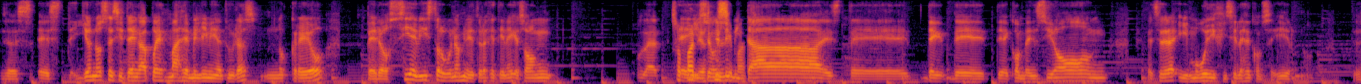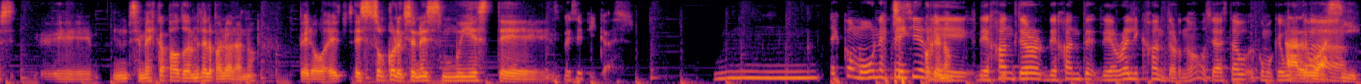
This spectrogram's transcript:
Entonces, este, yo no sé si tenga pues más de mil miniaturas, no creo, pero sí he visto algunas miniaturas que tiene que son la Son edición limitada, este, de, de- de convención, etcétera, y muy difíciles de conseguir, ¿no? Entonces, eh, se me ha escapado totalmente la palabra, ¿no? Pero es- es- son colecciones muy, este... específicas. Es como una especie de, de Hunter, de Hunter, de Relic Hunter, ¿no? O sea, está como que busca Algo así.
